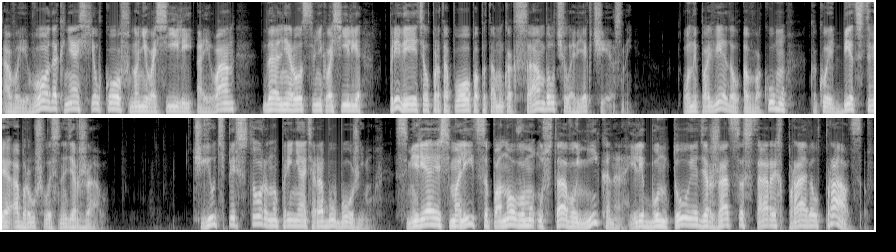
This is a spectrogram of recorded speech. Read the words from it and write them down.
а воевода князь Хилков, но не Василий, а Иван, дальний родственник Василия, приветил протопопа, потому как сам был человек честный. Он и поведал Аввакуму, какое бедствие обрушилось на державу. Чью теперь сторону принять рабу Божьему, смиряясь молиться по новому уставу Никона или бунтуя держаться старых правил правцев?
